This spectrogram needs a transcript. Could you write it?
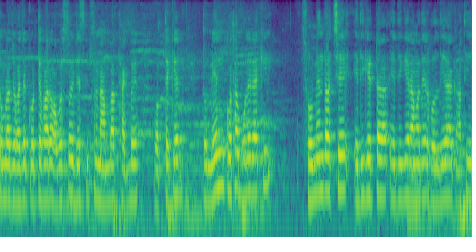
তোমরা যোগাযোগ করতে পারো। অবশ্যই ডিসক্রিপশনে নাম্বার থাকবে প্রত্যেকের। তো মেন কথা বলে রাখি সৌমেনদা হচ্ছে এদিকেরটা, এদিকের আমাদের হলদিয়া কাঁথি,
